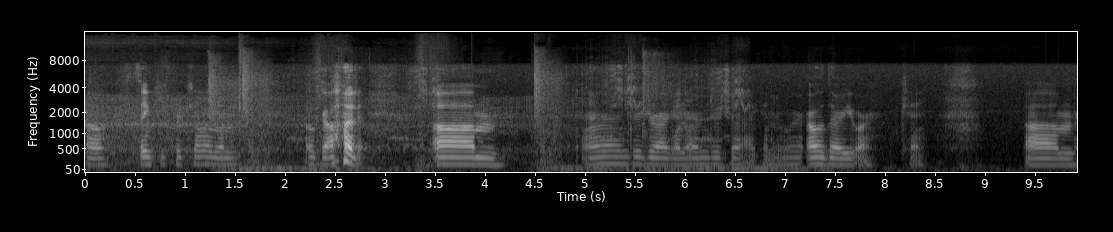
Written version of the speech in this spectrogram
Oh, thank you for killing him. Oh god. Um, Ender Dragon, Ender Dragon, where? Oh, there you are. Okay. Um.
